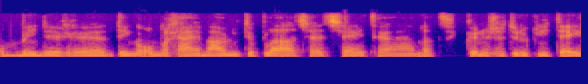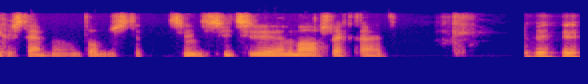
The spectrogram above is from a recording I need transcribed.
om minder eh, dingen onder geheimhouding te plaatsen, et cetera. En dat kunnen ze natuurlijk niet tegenstemmen, want anders ziet ze er helemaal slecht uit.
